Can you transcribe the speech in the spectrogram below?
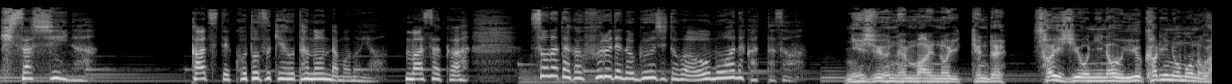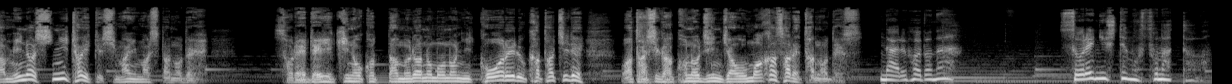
久しいな。かつてことづけを頼んだものよ。まさか、そなたがフルでの宮司とは思わなかったぞ。20年前の一件で、祭事を担うゆかりの者が皆死に絶えてしまいましたので、それで生き残った村の者に壊れる形で、私がこの神社を任されたのです。なるほどな。それにしてもそなた、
